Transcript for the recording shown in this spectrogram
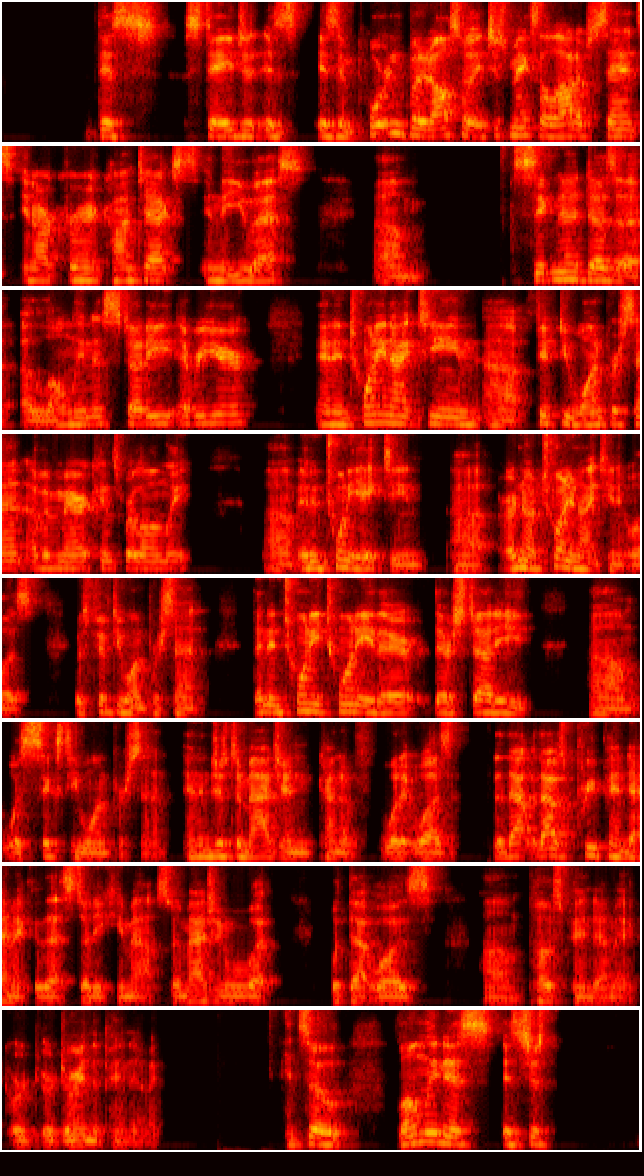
this stage is, is important, but it also, it just makes a lot of sense in our current context in the US. Um, Cigna does a, a, loneliness study every year. And in 2019, 51% uh, of Americans were lonely. Um, and in 2018, uh, or no, 2019 it was, it was 51%. Then in 2020, their, their study um, was 61%. And then just imagine kind of what it was. That, that was pre-pandemic that that study came out. So imagine what, what that was um, post-pandemic or, or during the pandemic. And so loneliness is just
